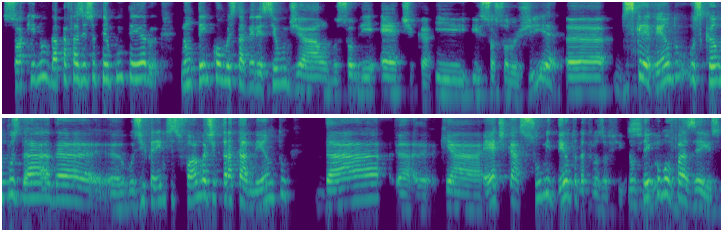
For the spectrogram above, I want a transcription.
Só que não dá para fazer isso o tempo inteiro. Não tem como estabelecer um diálogo sobre ética e, e sociologia uh, descrevendo os campos da, da uh, os diferentes formas de tratamento da que a ética assume dentro da filosofia. Não Sim. tem como fazer isso,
